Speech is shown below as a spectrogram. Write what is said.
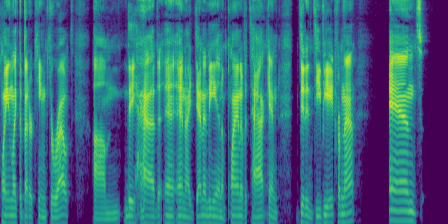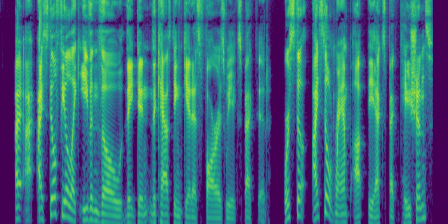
playing like the better team throughout. Um, they had a, an identity and a plan of attack and didn't deviate from that. And I, I, still feel like even though they didn't, the Cavs didn't get as far as we expected. We're still, I still ramp up the expectations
